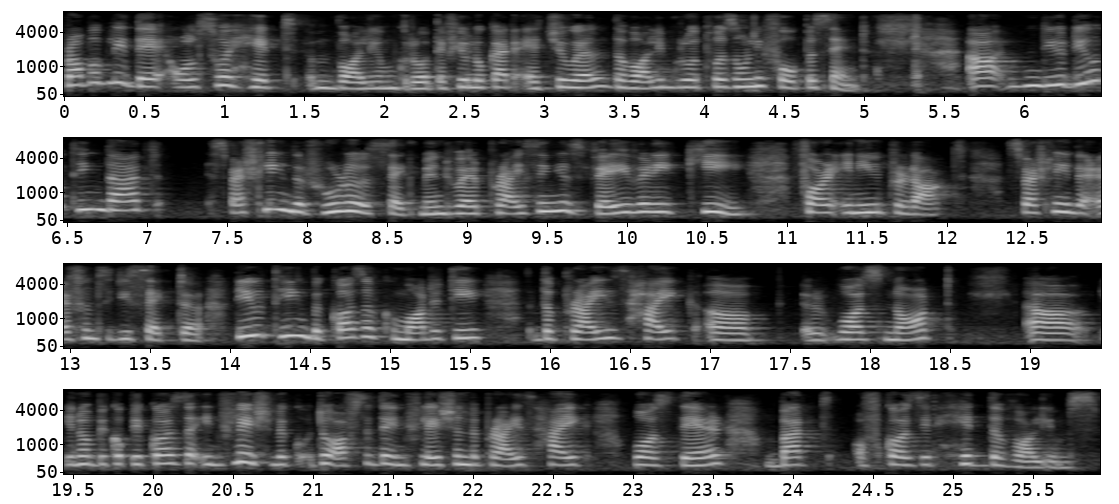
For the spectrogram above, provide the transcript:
probably they also hit volume growth. If you look at hul the volume growth was only 4% uh, do, do you think that especially in the rural segment where pricing is very, very key for any product, especially in the FMCG sector. Do you think because of commodity, the price hike uh, was not, uh, you know, because, because the inflation, to offset the inflation, the price hike was there, but of course it hit the volumes?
